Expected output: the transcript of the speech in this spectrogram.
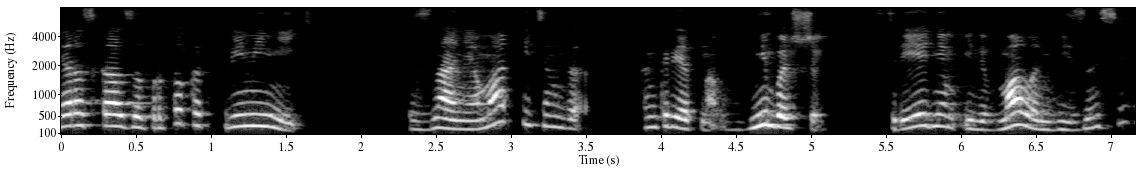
Я рассказываю про то, как применить знания маркетинга конкретно в небольших, в среднем или в малом бизнесе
